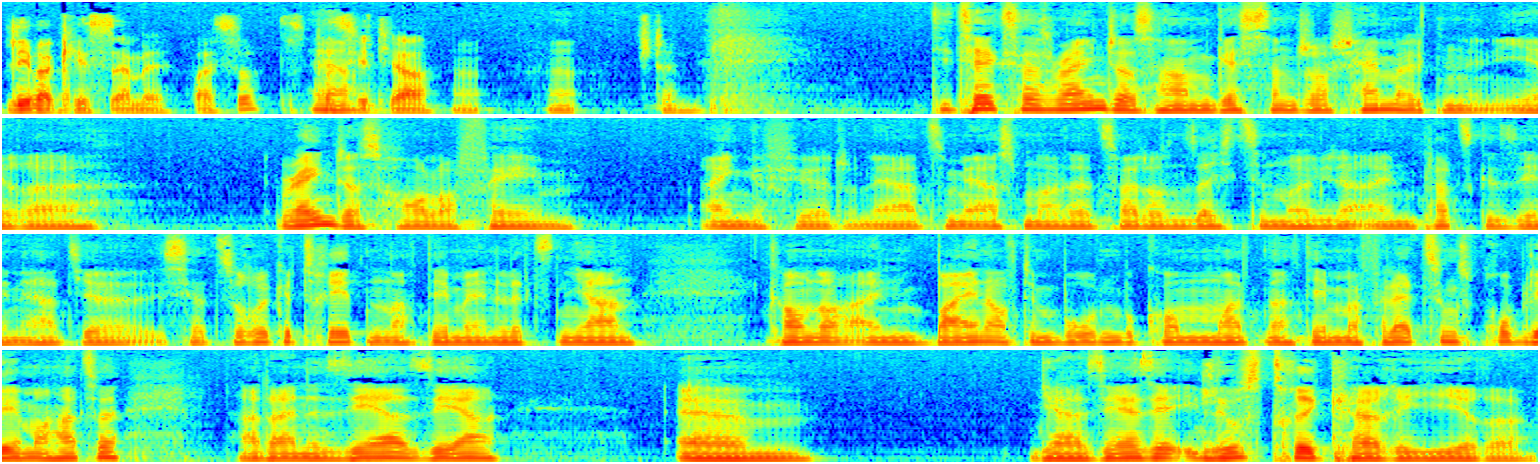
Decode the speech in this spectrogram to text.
Leberkässemmel, weißt du? Das Ja. passiert ja, Ja, ja. ständig. Die Texas Rangers haben gestern Josh Hamilton in ihre Rangers Hall of Fame eingeführt und er hat zum ersten Mal seit 2016 mal wieder einen Platz gesehen. Er hat ja, ist ja zurückgetreten, nachdem er in den letzten Jahren kaum noch ein Bein auf dem Boden bekommen hat, nachdem er Verletzungsprobleme hatte. Er hatte eine sehr, sehr, ähm, ja, sehr, sehr illustre Karriere.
